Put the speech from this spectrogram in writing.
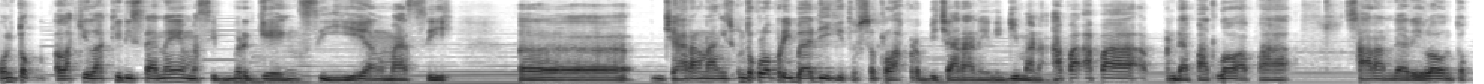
untuk laki-laki di sana yang masih bergengsi, yang masih eh, jarang nangis, untuk lo pribadi gitu setelah perbicaraan ini gimana? Apa apa pendapat lo? Apa saran dari lo untuk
